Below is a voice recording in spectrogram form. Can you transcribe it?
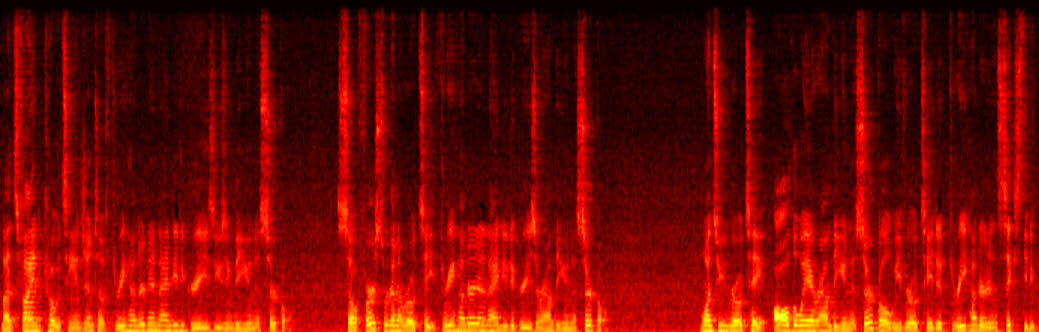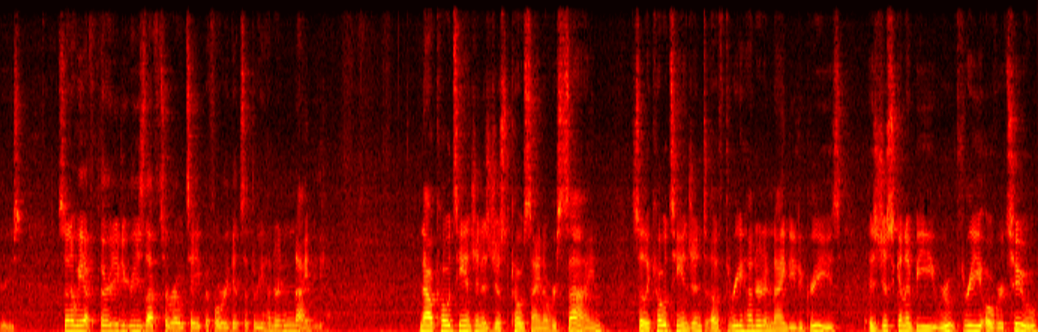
Let's find cotangent of 390 degrees using the unit circle. So first we're going to rotate 390 degrees around the unit circle. Once we rotate all the way around the unit circle, we've rotated 360 degrees. So now we have 30 degrees left to rotate before we get to 390. Now cotangent is just cosine over sine, so the cotangent of 390 degrees is just going to be root 3 over 2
